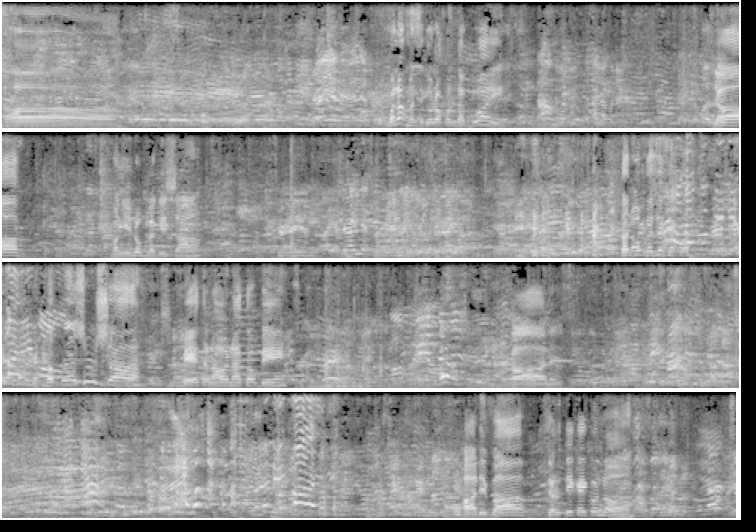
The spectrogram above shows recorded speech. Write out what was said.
Ah. Wala man siguro akong dagway. Yup. Mangilog lagi siya. Tanaw ka dyan sa ko. Na-pressure siya. Be, tanaw na to, be. Ah, nice. Ah, di ba? Swerte kay ko, no?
